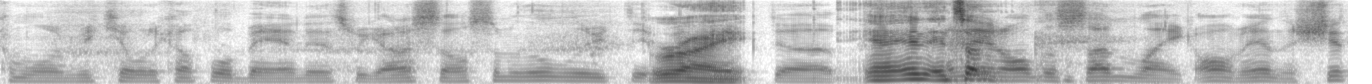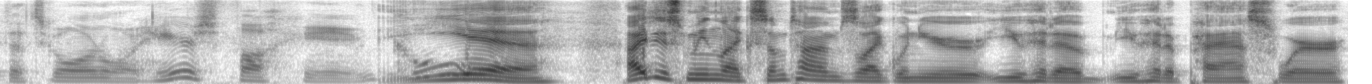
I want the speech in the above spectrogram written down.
come on, we killed a couple of bandits. We gotta sell some of the loot that we Right. picked up. and, and, And, and some then all of a sudden, like, oh man, the shit that's going on here's fucking cool. Yeah, I just mean like sometimes like when you're you hit a you hit a pass where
